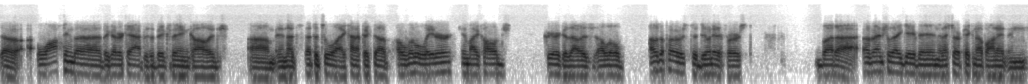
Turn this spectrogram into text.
So lofting the the gutter cap is a big thing in college, um, and that's that's a tool I kind of picked up a little later in my college career because I was a little I was opposed to doing it at first, but uh, eventually I gave in and I started picking up on it, and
